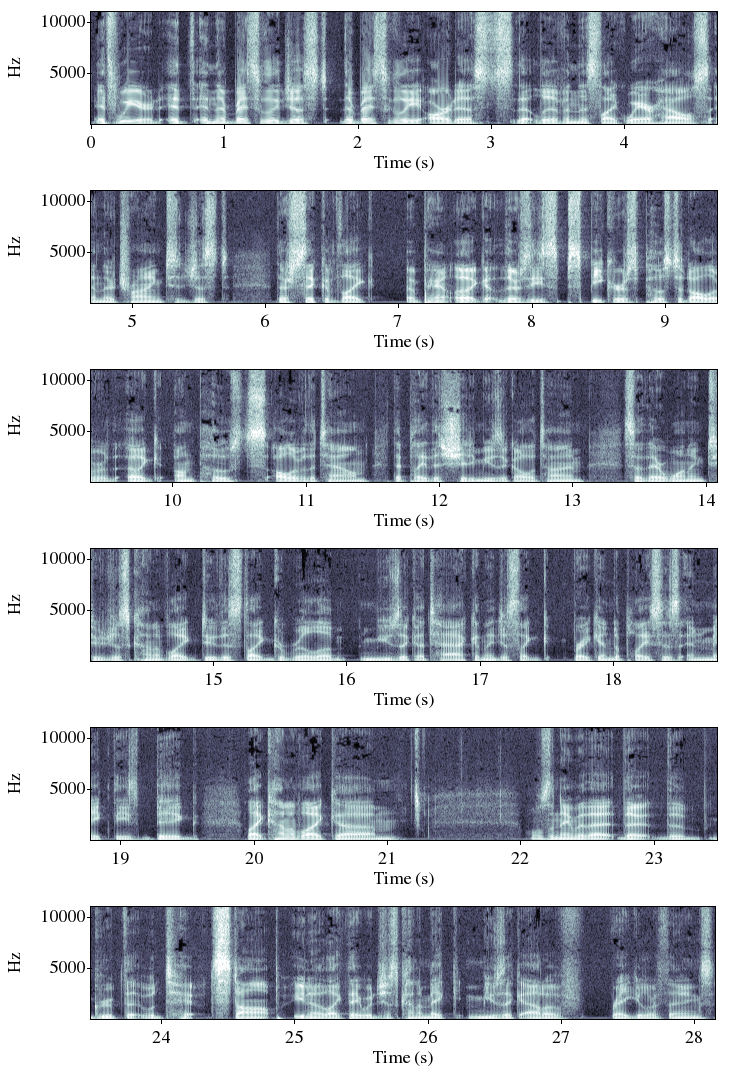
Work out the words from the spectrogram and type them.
it's weird. It's and they're basically just they're basically artists that live in this like warehouse, and they're trying to just they're sick of like apparently like there's these speakers posted all over the- like on posts all over the town that play this shitty music all the time so they're wanting to just kind of like do this like guerrilla music attack and they just like break into places and make these big like kind of like um what was the name of that the the group that would t- stomp you know like they would just kind of make music out of regular things.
